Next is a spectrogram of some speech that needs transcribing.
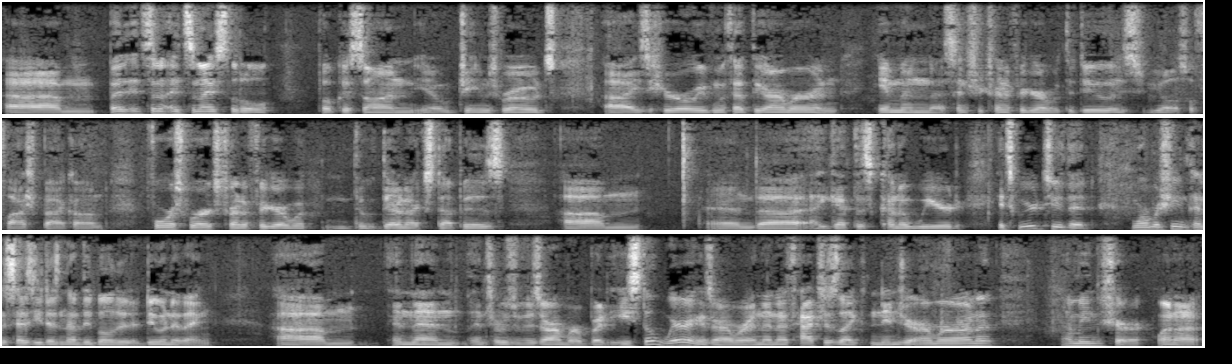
Um, but it's a it's a nice little focus on you know James Rhodes. Uh, he's a hero even without the armor, and him and essentially trying to figure out what to do. Is you also flash back on Force Works trying to figure out what the, their next step is. Um, and uh, I get this kind of weird. It's weird too that War Machine kind of says he doesn't have the ability to do anything. Um, and then in terms of his armor, but he's still wearing his armor, and then attaches like ninja armor on it. I mean, sure, why not?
